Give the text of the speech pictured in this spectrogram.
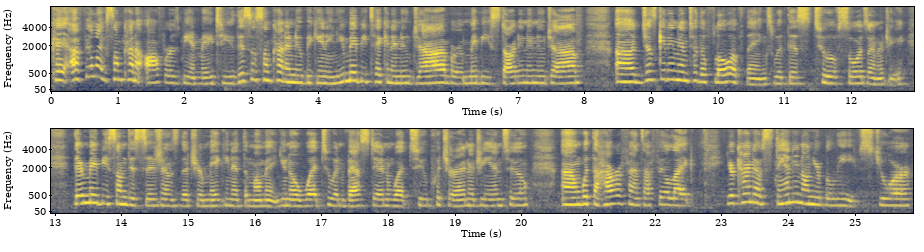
Okay, I feel like some kind of offer is being made to you. This is some kind of new beginning. You may be taking a new job or maybe starting a new job. Uh, just getting into the flow of things with this Two of Swords energy. There may be some decisions that you're making at the moment. You know, what to invest in, what to put your energy into. Um, with the Hierophant, I feel like you're kind of standing on your beliefs. You're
